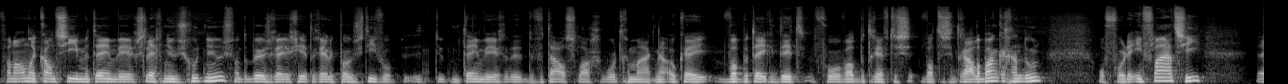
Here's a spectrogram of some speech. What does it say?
Van de andere kant zie je meteen weer slecht nieuws, goed nieuws. Want de beurs reageert er redelijk positief op. Natuurlijk meteen weer de, de vertaalslag wordt gemaakt naar... oké, wat betekent dit voor wat betreft de, wat de centrale banken gaan doen? Of voor de inflatie... Uh,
